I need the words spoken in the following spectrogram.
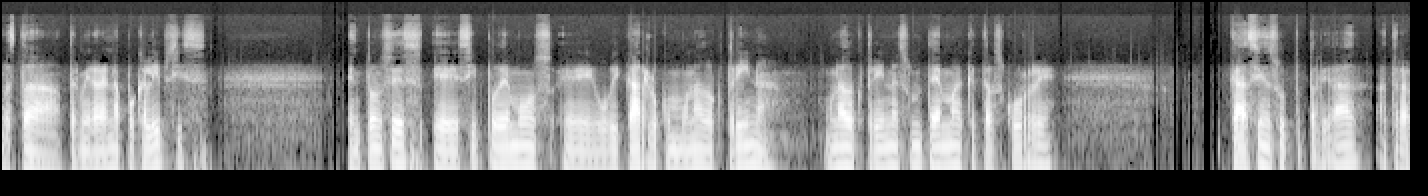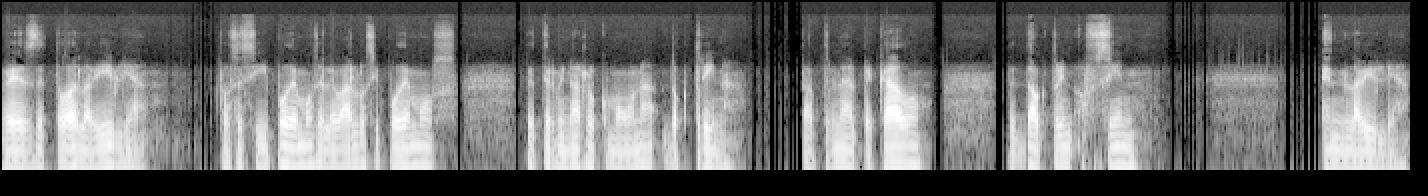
Hasta terminar en Apocalipsis. Entonces, eh, sí podemos eh, ubicarlo como una doctrina. Una doctrina es un tema que transcurre casi en su totalidad a través de toda la Biblia. Entonces sí podemos elevarlo, sí podemos determinarlo como una doctrina, la doctrina del pecado, the doctrine of sin en la Biblia.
